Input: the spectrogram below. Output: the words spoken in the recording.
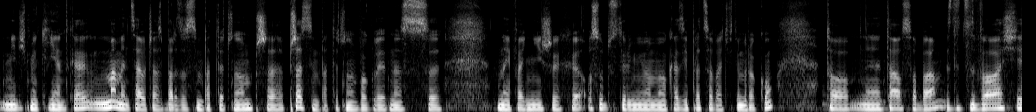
mieliśmy klientkę, mamy cały czas bardzo sympatyczną, prze, przesympatyczną w ogóle, jedna z najfajniejszych osób, z którymi mamy okazję pracować w tym roku, to e, ta osoba zdecydowała się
